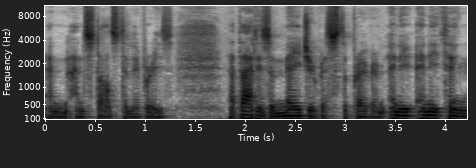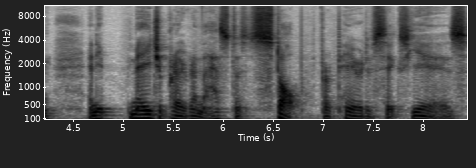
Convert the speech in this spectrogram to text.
and, and starts deliveries. Now that is a major risk to the program. Any, anything, any major program that has to stop for a period of six years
